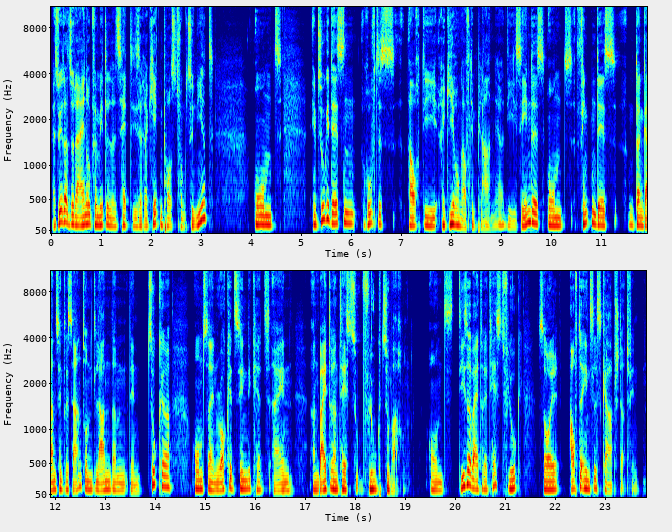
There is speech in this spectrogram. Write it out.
Es wird also der Eindruck vermittelt, als hätte diese Raketenpost funktioniert und im Zuge dessen ruft es auch die Regierung auf den Plan. Ja. Die sehen das und finden das dann ganz interessant und laden dann den Zucker und sein Rocket Syndicate ein, einen weiteren Testflug zu machen. Und dieser weitere Testflug soll auf der Insel Scarp stattfinden.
